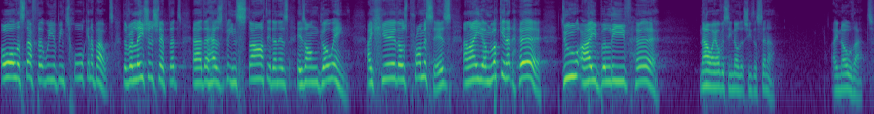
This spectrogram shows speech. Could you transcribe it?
All the stuff that we have been talking about, the relationship that, uh, that has been started and is, is ongoing. I hear those promises and I am looking at her. Do I believe her? Now, I obviously know that she's a sinner. I know that.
